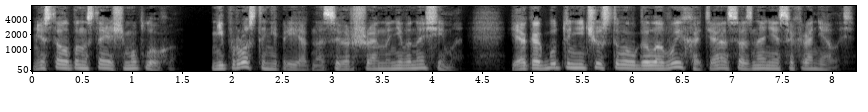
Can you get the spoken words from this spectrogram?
Мне стало по-настоящему плохо. Не просто неприятно, а совершенно невыносимо. Я как будто не чувствовал головы, хотя сознание сохранялось.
